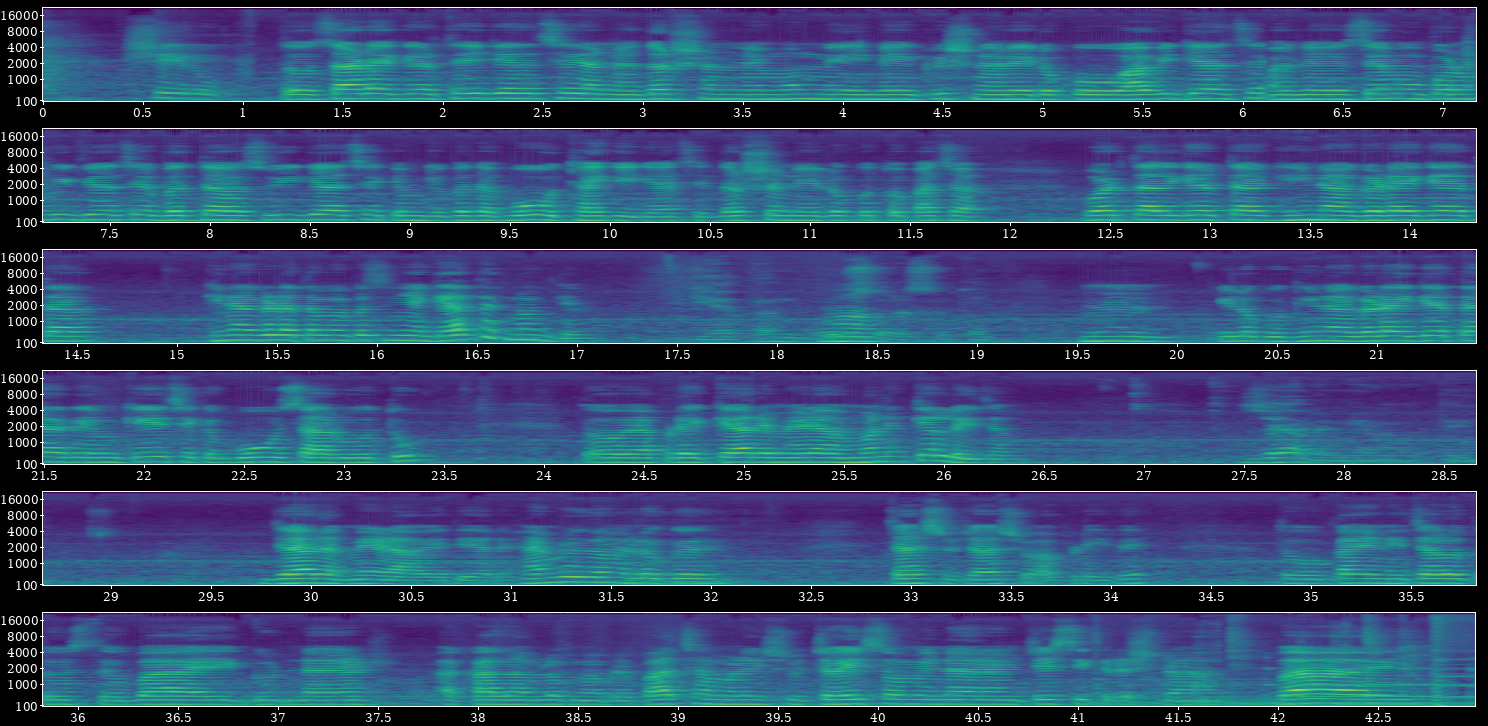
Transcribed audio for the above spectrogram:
શેરો. તો સાડા અગિયાર થઈ ગયા છે અને દર્શન ને મમ્મી ને કૃષ્ણ ને લોકો આવી ગયા છે અને સેમો પણ ઉઈ ગયા છે બધા સુઈ ગયા છે કેમ કે બધા બહુ થાકી ગયા છે. દર્શન ને એ લોકો તો પાછા વડતાલ ગયા હતા ઘીના ગળાઈ ગયા હતા. ઘીના ગળા તમે પછી અહીંયા ગયા હતા કે નહોતા ગયા? હમ એ લોકો ઘીના ગળાઈ ગયા હતા કે એમ કહે છે કે બહુ સારું હતું. તો હવે આપણે ક્યારે મેળા મને ક્યાં લઈ જાઓ? જ્યારે મેળ જ્યારે મેળ આવે ત્યારે. સાંભળ્યું તમે લોકો જાશું જાશું આપણી રીતે તો કાંઈ નહીં ચાલો દોસ્તો બાય ગુડ નાઇટ આ કાલના બ્લોગમાં આપણે પાછા મળીશું. જય સ્વામિનારાયણ જય શ્રી કૃષ્ણ. બાય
